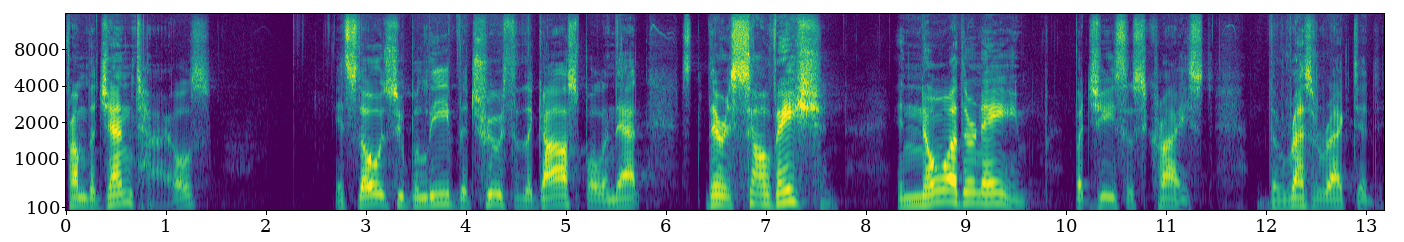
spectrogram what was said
from the Gentiles. It's those who believe the truth of the gospel and that there is salvation in no other name but Jesus Christ, the resurrected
